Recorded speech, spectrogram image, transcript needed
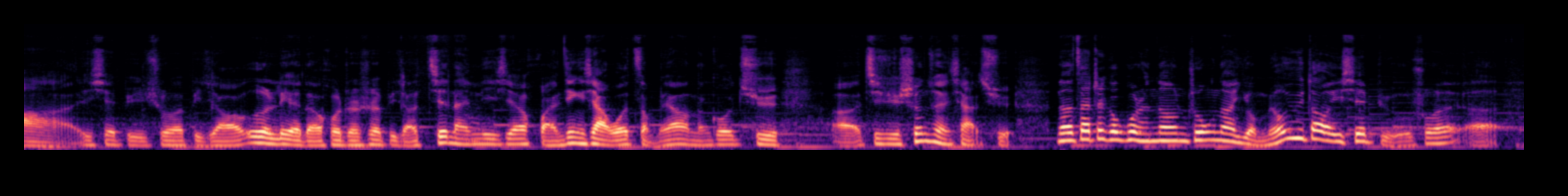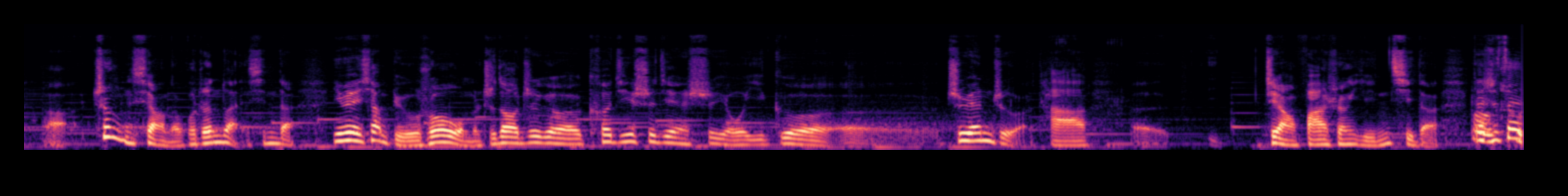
啊，一些比如说比较恶劣的，或者是比较艰难的一些环境下，我怎么样能够去呃继续生存下去？那在这个过程当中呢，有没有遇到一些比如说呃啊正向的或者暖心的？因为像比如说我们知道这个柯基事件是由一个呃志愿者他呃。这样发生引起的，但是在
